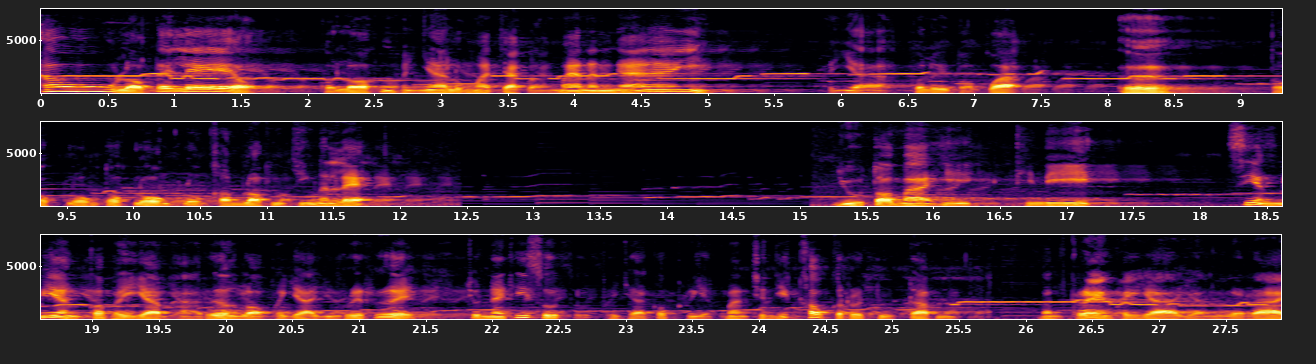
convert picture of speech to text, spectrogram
เอ้าหลอกได้แล้ว ก็หลอกให้พญาลงมาจากหลังม้านั่นไงพญาก็เลยบอกว่า เออ ตกลงตกลงหลงคำหลอกจริงๆ นั่นแหละ อยู่ต่อมาอีก ทีนี้ เสี่ยงเมี่ยงก็พยายามหาเรื่องหลอกพญาอยู่เรื่อยๆ จนในที่สุดพญาก็เกลียดมันชนิดเข้ากระดูกดำมันแกล้งพญาอย่างเหลือร้าย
